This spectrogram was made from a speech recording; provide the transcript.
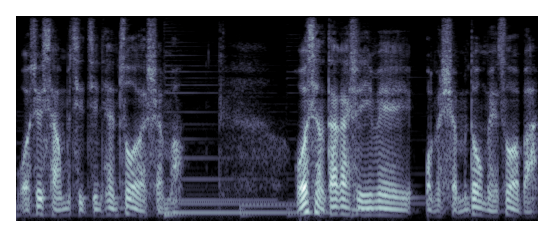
我却想不起今天做了什么。我想大概是因为我们什么都没做吧。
